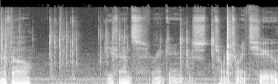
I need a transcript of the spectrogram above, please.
NFL defense rankings 2022.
